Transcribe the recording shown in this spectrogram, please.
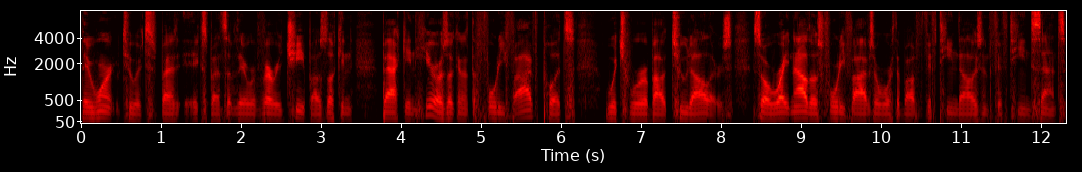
they weren't too exp- expensive. They were very cheap. I was looking back in here, I was looking at the 45 puts, which were about $2. So right now, those 45s are worth about $15.15.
